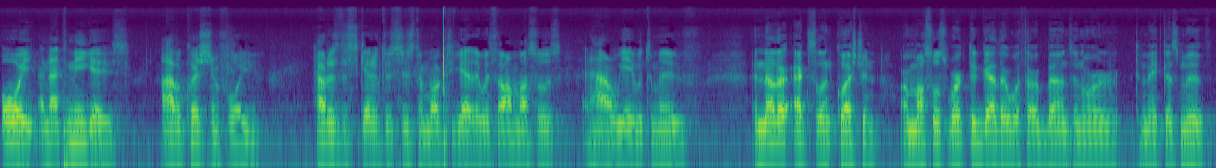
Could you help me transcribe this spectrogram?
Oi, anatomigos, I have a question for you. How does the skeletal system work together with our muscles, and how are we able to move? Another excellent question. Our muscles work together with our bones in order to make us move.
